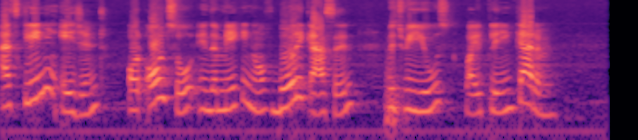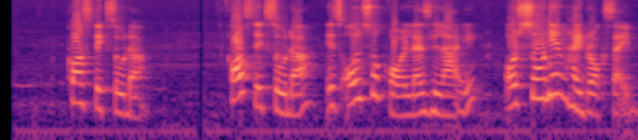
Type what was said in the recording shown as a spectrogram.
as cleaning agent or also in the making of boric acid which we use while playing carom. Caustic soda Caustic soda is also called as lye or sodium hydroxide.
